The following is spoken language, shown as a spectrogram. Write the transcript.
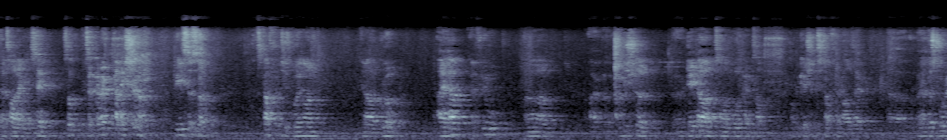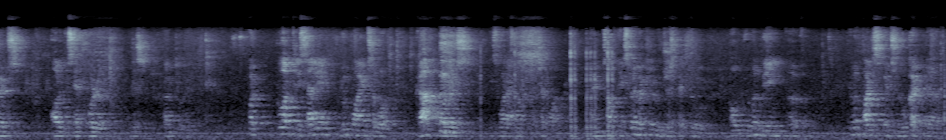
That's all I can say. So it's a correct collection of pieces of stuff which is going on in our group. I have a few uh, additional data on some work and some publication stuff and all that. Uh, have the students all in the same folder, just run through it. But two or three salient viewpoints about graph models is what I want to touch upon. And some experimental with respect to how human being, uh, human participants look at uh,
